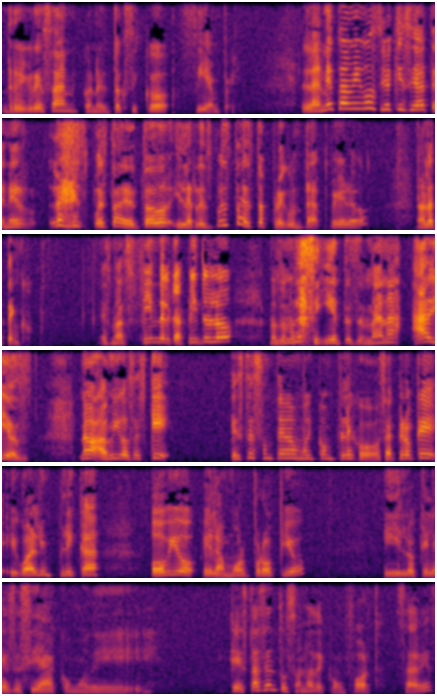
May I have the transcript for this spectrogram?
regresan con el tóxico siempre. La neta, amigos, yo quisiera tener la respuesta de todo y la respuesta a esta pregunta, pero no la tengo. Es más, fin del capítulo. Nos vemos la siguiente semana. Adiós. No, amigos, es que este es un tema muy complejo. O sea, creo que igual implica, obvio, el amor propio y lo que les decía como de que estás en tu zona de confort, ¿sabes?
